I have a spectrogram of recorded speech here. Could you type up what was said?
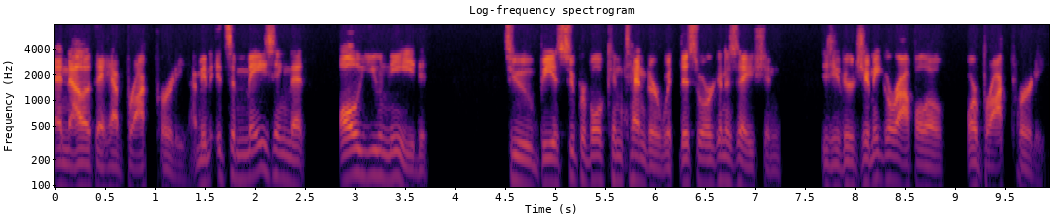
and now that they have Brock Purdy. I mean, it's amazing that all you need to be a Super Bowl contender with this organization is either Jimmy Garoppolo or Brock Purdy.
